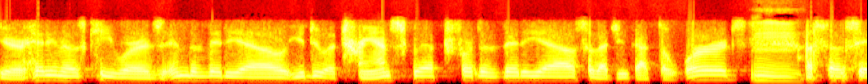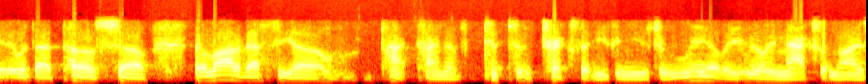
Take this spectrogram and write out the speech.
you're hitting those keywords in the video. You do a transcript for the video so that you've got the words mm. associated with that post. So there are a lot of SEO kind of tips and tricks that you can use to really, really maximize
